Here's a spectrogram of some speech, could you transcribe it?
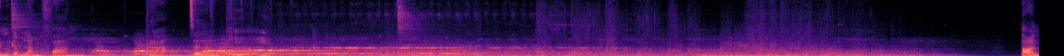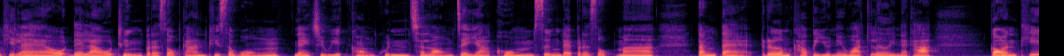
คุณกำลังฟัง พระเจอผี ตอนที่แล้วได้เล่าถึงประสบการณ์พิศวงในชีวิตของคุณฉลองเจยาคมซึ่งได้ประสบมา ตั้งแต่เริ่มเข้าไปอยู่ในวัดเลยนะคะ ก่อนที่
